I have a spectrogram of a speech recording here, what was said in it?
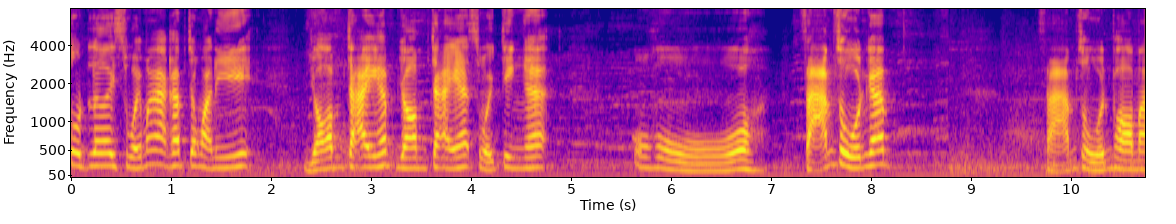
สุดๆเลยสวยมากครับ จังหวะนี้ ยอมใจครับยอมใจฮะสวยจริงฮะโอ้โหสามศูนย์ครับสามศูนย์พอไหม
